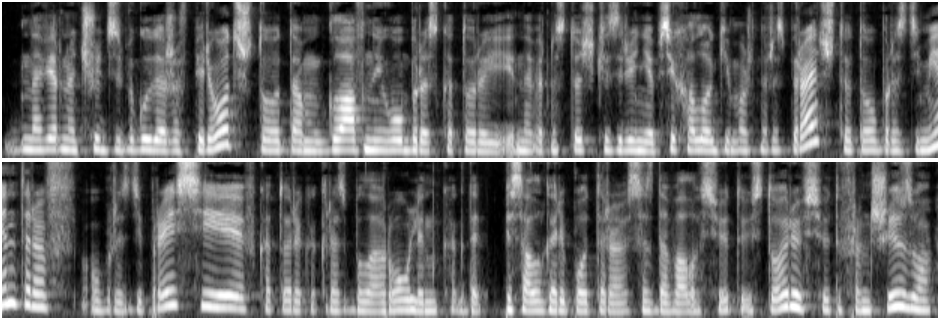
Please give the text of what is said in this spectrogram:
наверное, чуть забегу даже вперед, что там главный образ, который, наверное, с точки зрения психологии можно разбирать, что это образ дементоров, образ депрессии, в которой как раз была Роулинг, когда писала Гарри Поттера, создавала всю эту историю, всю эту франшизу.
